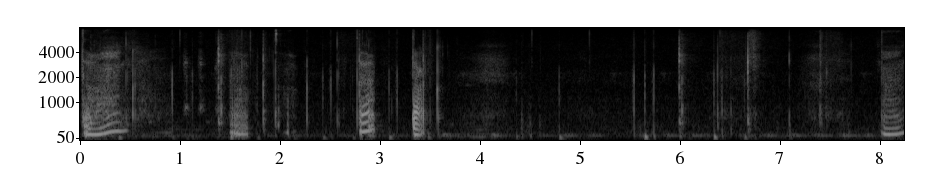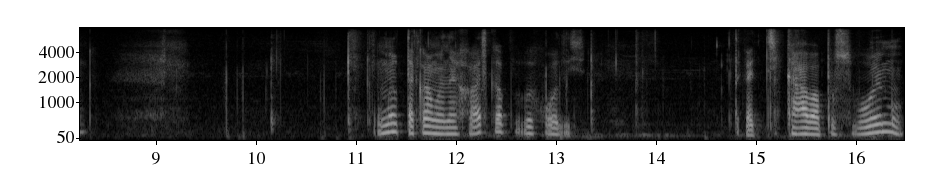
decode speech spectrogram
Так. Так, так, так, так. Так. Ну, така в мене хатка виходить. Така цікава по-своєму.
